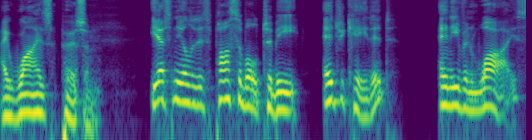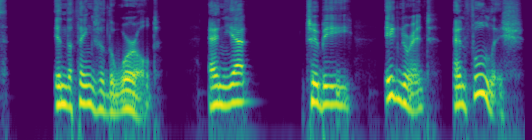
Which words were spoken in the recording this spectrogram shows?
a wise person. Yes, Neil, it is possible to be educated and even wise in the things of the world, and yet to be ignorant and foolish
